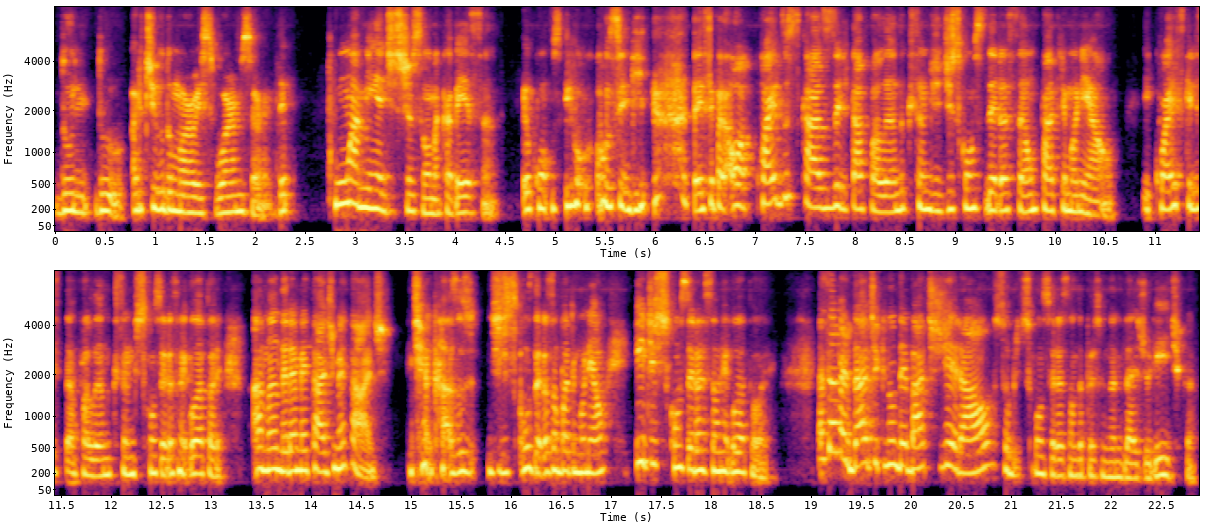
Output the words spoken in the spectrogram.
do, do artigo do Maurice Wormser, de, com a minha distinção na cabeça, eu, eu consegui daí separar ó, quais dos casos ele está falando que são de desconsideração patrimonial e quais que ele está falando que são de desconsideração regulatória. Amanda era metade metade. Tinha casos de desconsideração patrimonial e de desconsideração regulatória. Mas a verdade é que no debate geral sobre desconsideração da personalidade jurídica,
